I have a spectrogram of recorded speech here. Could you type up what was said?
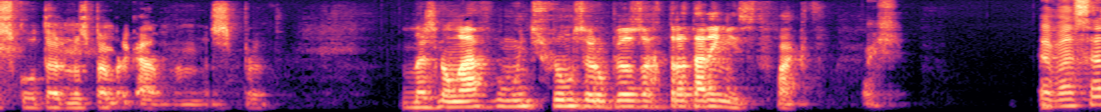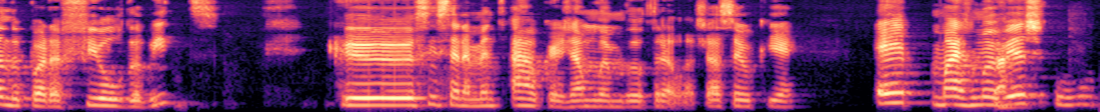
scooter no supermercado, mas pronto. Mas não há muitos filmes europeus a retratarem isso, de facto. Pois. Avançando para Feel the Beat, que sinceramente, ah, ok, já me lembro do trailer, já sei o que é. É, mais uma vez, o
